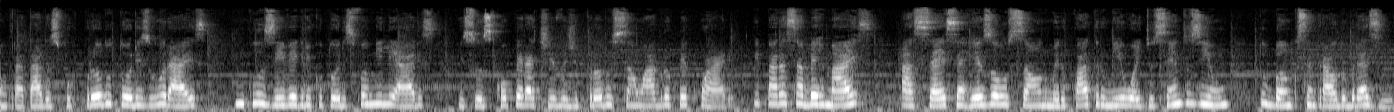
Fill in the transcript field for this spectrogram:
contratadas por produtores rurais, inclusive agricultores familiares e suas cooperativas de produção agropecuária. E para saber mais, acesse a resolução número 4801 do Banco Central do Brasil.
